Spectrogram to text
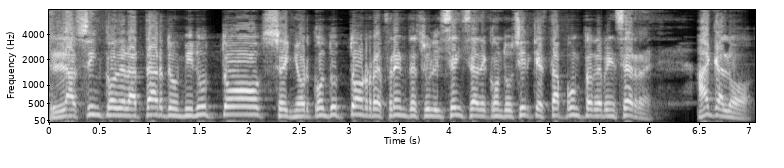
Las 5 de la tarde, un minuto, señor conductor, refrende su licencia de conducir que está a punto de vencer. Hágalo.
